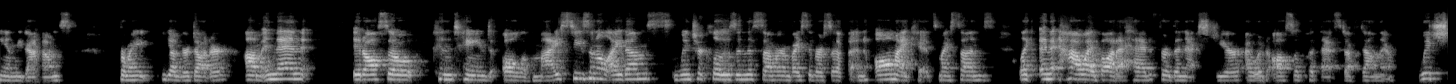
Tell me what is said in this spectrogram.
hand me downs for my younger daughter. Um, and then it also contained all of my seasonal items, winter clothes in the summer, and vice versa, and all my kids, my sons, like, and how I bought ahead for the next year. I would also put that stuff down there, which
